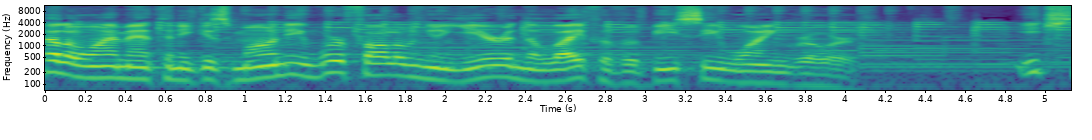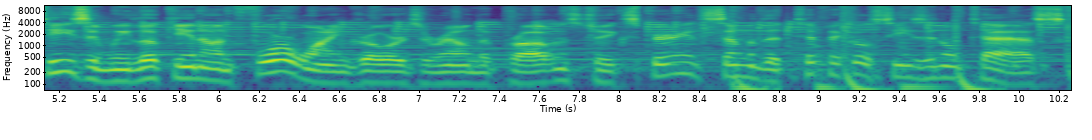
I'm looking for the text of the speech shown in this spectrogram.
Hello, I'm Anthony Gismondi, and we're following a year in the life of a BC wine grower. Each season, we look in on four wine growers around the province to experience some of the typical seasonal tasks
